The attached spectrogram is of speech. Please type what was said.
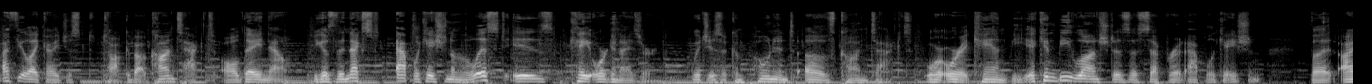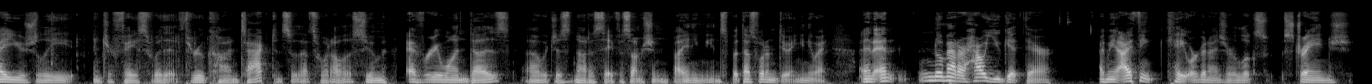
I feel like I just talk about Kontact all day now, because the next application on the list is Korganizer which is a component of Kontact, or, or it can be. It can be launched as a separate application, but I usually interface with it through Kontact, and so that's what I'll assume everyone does, uh, which is not a safe assumption by any means, but that's what I'm doing anyway. And and no matter how you get there, I mean, I think Korganizer looks strange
